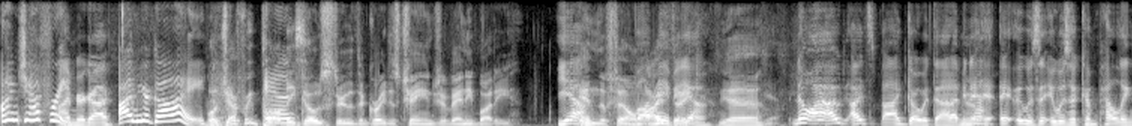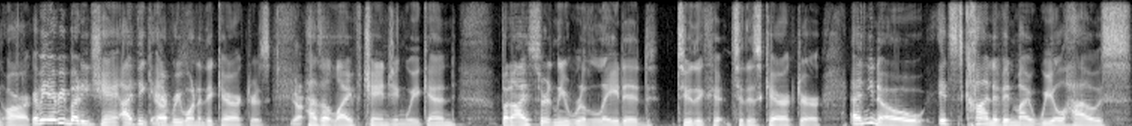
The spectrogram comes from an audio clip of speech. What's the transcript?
"I'm Jeffrey. I'm your guy." I'm your guy." Well, Jeffrey probably And- goes through the greatest change of anybody Yeah. in the film. Well, I maybe, think. yeah. yeah, No, I, I would- I'd I'd go with that. I mean, Yeah. it, it, it was it was a compelling arc. I mean, everybody changed. I think Yeah. every one of the characters Yeah. has a life changing weekend, but I certainly related to the to this character, and you know, it's kind of in my wheelhouse.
